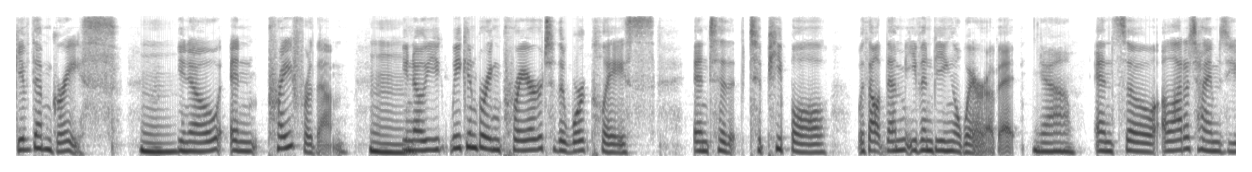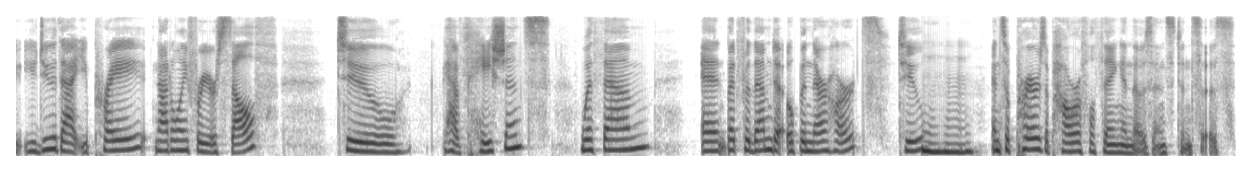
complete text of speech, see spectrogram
give them grace, mm. you know, and pray for them. You know, you, we can bring prayer to the workplace and to, to people without them even being aware of it. Yeah. And so a lot of times you, you do that. You pray not only for yourself to have patience with them, and but for them to open their hearts too. Mm-hmm. And so prayer is a powerful thing in those instances,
